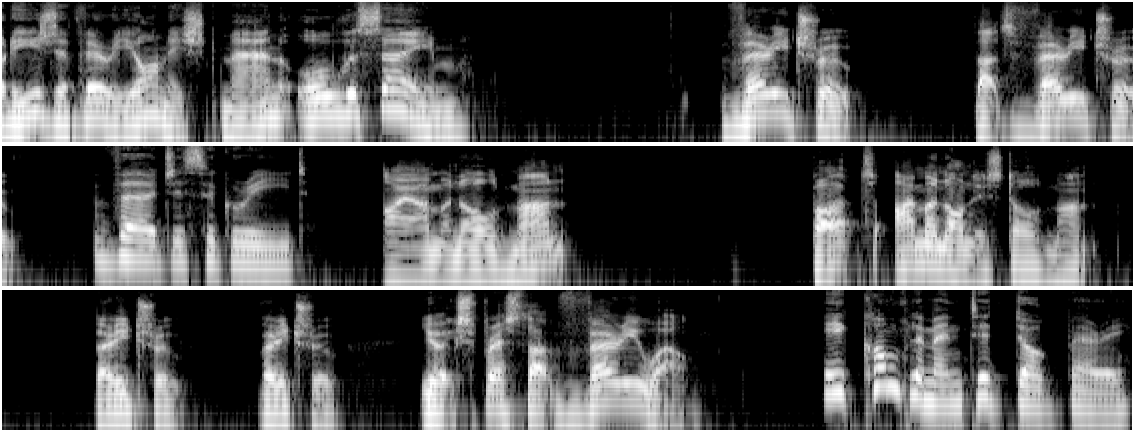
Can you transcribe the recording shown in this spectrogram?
But he's a very honest man all the same. Very true. That's very true. Verges agreed. I am an old man, but I'm an honest old man. Very true. Very true. You express that very well. He complimented Dogberry.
